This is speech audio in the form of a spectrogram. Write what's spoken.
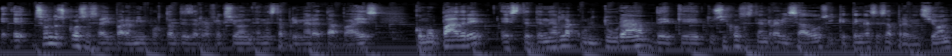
eh, eh, son dos cosas ahí para mí importantes de reflexión en esta primera etapa. Es como padre, este, tener la cultura de que tus hijos estén revisados y que tengas esa prevención.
